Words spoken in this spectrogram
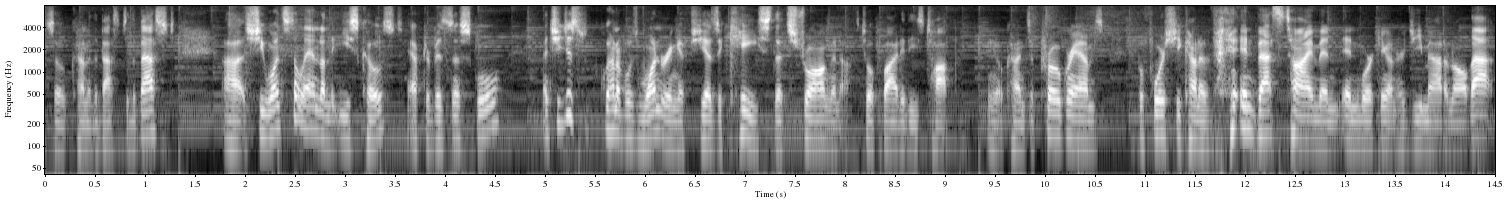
So, kind of the best of the best. Uh, she wants to land on the East Coast after business school. And she just kind of was wondering if she has a case that's strong enough to apply to these top, you know, kinds of programs before she kind of invests time in, in working on her GMAT and all that.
